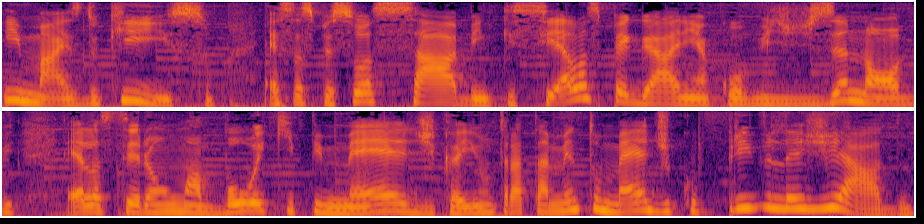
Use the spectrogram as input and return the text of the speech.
E mais do que isso, essas pessoas sabem que se elas pegarem a Covid-19, elas terão uma boa equipe médica e um tratamento médico privilegiado.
